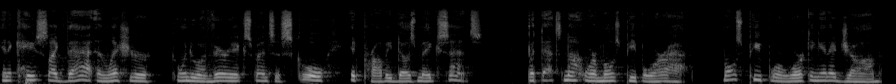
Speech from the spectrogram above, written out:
In a case like that, unless you're going to a very expensive school, it probably does make sense. But that's not where most people are at. Most people are working in a job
